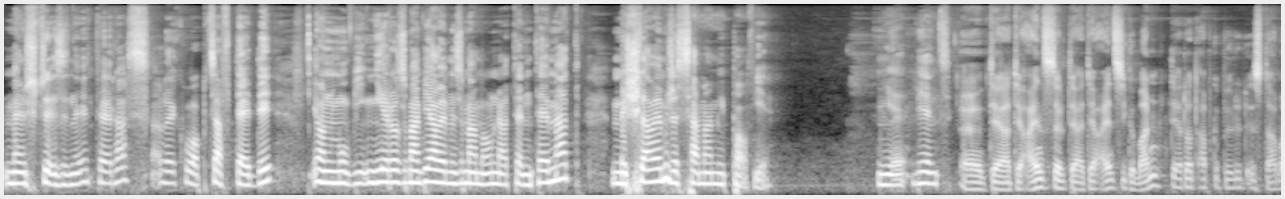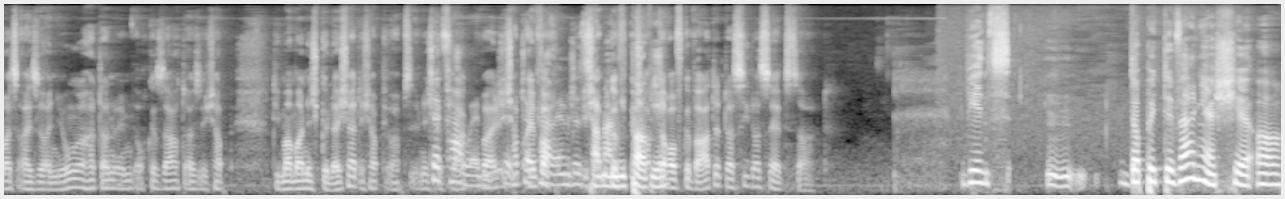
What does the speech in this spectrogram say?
mężczyzny teraz, ale chłopca wtedy. I on mówi: Nie rozmawiałem z mamą na ten temat, myślałem, że sama mi powie. Nie, więc äh, der, der, Einzel, der, der einzige Mann, der dort abgebildet ist, damals also ein Junge, hat dann eben auch gesagt, also ich habe die Mama nicht gelöchert, ich habe hab sie nicht czekałem, gefragt, weil ich habe einfach ich hab, ich hab darauf gewartet, dass sie das selbst sagt. Więc mm, dopytywania się o...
